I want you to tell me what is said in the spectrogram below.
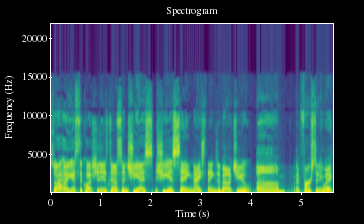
So I, I guess the question is, Dustin, she has she is saying nice things about you, um, at first anyway.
